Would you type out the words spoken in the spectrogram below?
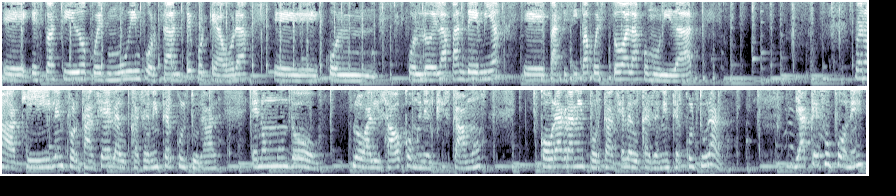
Eh, esto ha sido pues muy importante porque ahora eh, con, con, lo de la pandemia eh, participa pues toda la comunidad. Bueno, aquí la importancia de la educación intercultural en un mundo globalizado como en el que estamos, cobra gran importancia la educación intercultural, ya que supone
